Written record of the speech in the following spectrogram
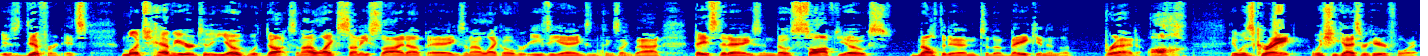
is different. It's much heavier to the yolk with ducks, and I like sunny side up eggs, and I like over easy eggs and things like that, basted eggs, and those soft yolks melted into the bacon and the bread. Oh, it was great. I wish you guys were here for it.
